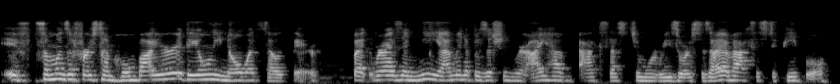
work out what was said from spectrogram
If someone's a first-time home buyer, they only know what's out there. But whereas in me, I'm in a position where I have access to more resources. I have access to people,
